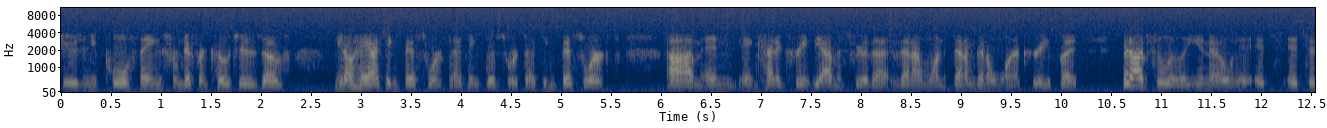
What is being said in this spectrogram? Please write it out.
choose and you pull things from different coaches of, you know, hey, I think this worked, I think this worked, I think this worked, um, and and kind of create the atmosphere that that I want that I'm going to want to create, but. But absolutely, you know, it's it's a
